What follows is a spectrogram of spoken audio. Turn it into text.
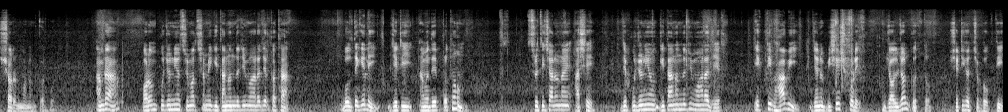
স্মরণ মনন করব। আমরা পরম পূজনীয় শ্রীমৎ স্বামী গীতানন্দজি মহারাজের কথা বলতে গেলেই যেটি আমাদের প্রথম স্মৃতিচারণায় আসে যে পূজনীয় গীতানন্দজি মহারাজের একটি ভাবই যেন বিশেষ করে জলজল করত, সেটি হচ্ছে ভক্তি।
